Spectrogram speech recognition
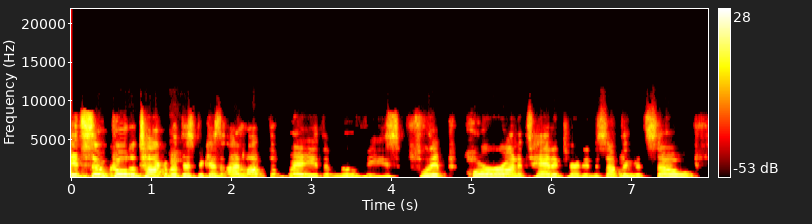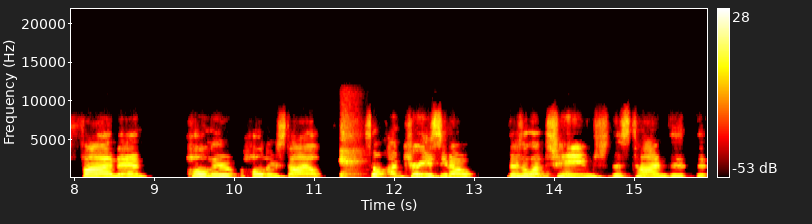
it's so cool to talk about this because I love the way the movies flip horror on its head and turn it into something that's so fun and whole new whole new style. So I'm curious, you know, there's a lot of change this time. The, the,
